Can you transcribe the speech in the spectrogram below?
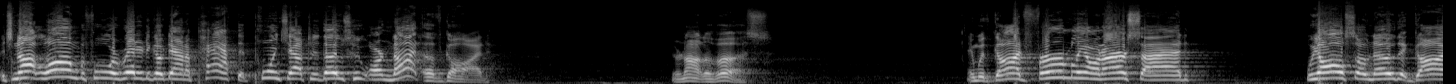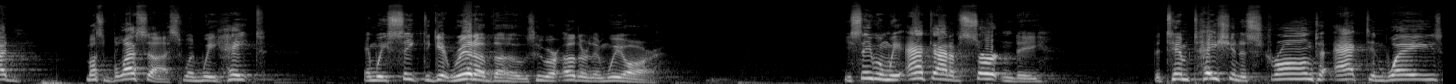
it's not long before we're ready to go down a path that points out to those who are not of God. They're not of us. And with God firmly on our side, we also know that God must bless us when we hate and we seek to get rid of those who are other than we are. You see, when we act out of certainty, the temptation is strong to act in ways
